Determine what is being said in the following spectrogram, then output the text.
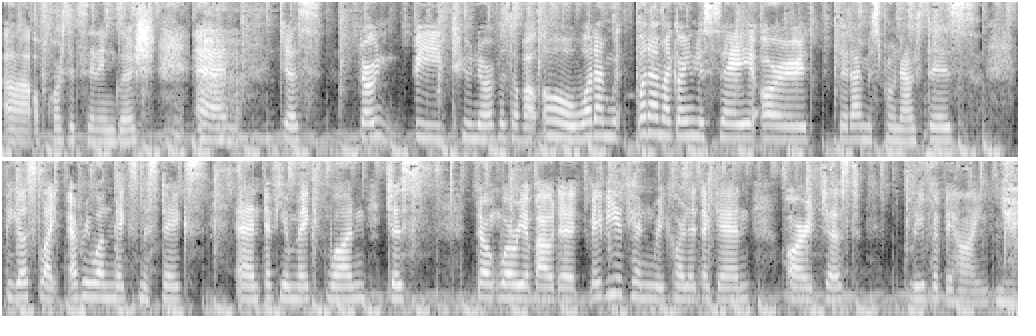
Uh, of course, it's in English, and just don't be too nervous about oh what I'm what am I going to say or did I mispronounce this because like everyone makes mistakes and if you make one just don't worry about it maybe you can record it again or just leave it behind Yeah.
